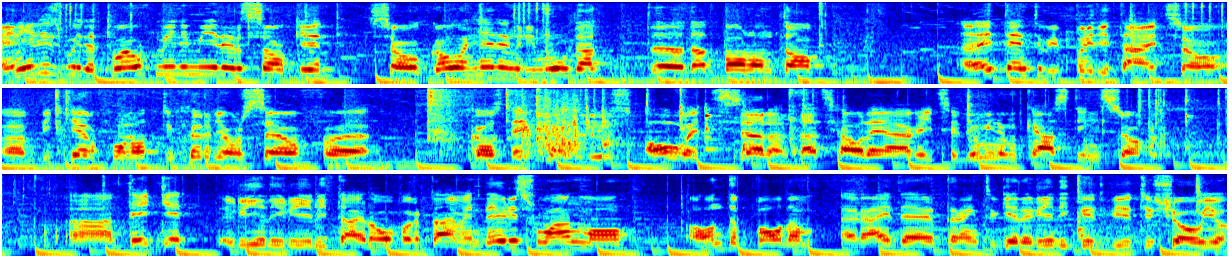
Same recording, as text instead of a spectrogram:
And it is with a 12 millimeter socket, so go ahead and remove that, uh, that bolt on top uh, they tend to be pretty tight, so uh, be careful not to hurt yourself because they can lose all at sudden. That's how they are. It's aluminum casting, so uh, they get really, really tight over time. And there is one more on the bottom right there, trying to get a really good view to show you.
